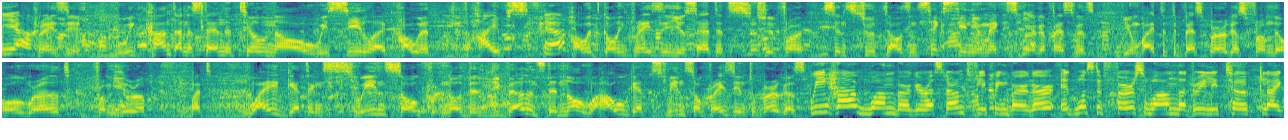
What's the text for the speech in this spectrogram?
Yeah. Crazy. We can't understand it till now. We see like how it hypes, Yeah. how it's going crazy. You said it's to, from, since 2016 you make this burger festivals. You invited the best burgers from the whole world, from Yeah. Europe. But why getting Sweden so no? The, the Berlins didn't know how get Sweden so crazy into burgers. We have one burger restaurant, Flipping Burger. It was the first one that really took like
